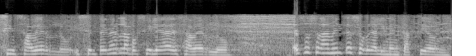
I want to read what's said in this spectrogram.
sin saberlo y sin tener la posibilidad de saberlo. Eso solamente sobre alimentación.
